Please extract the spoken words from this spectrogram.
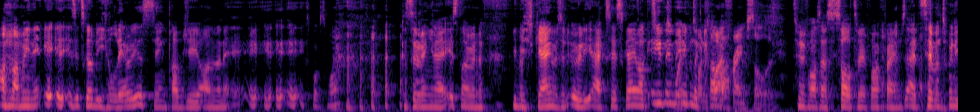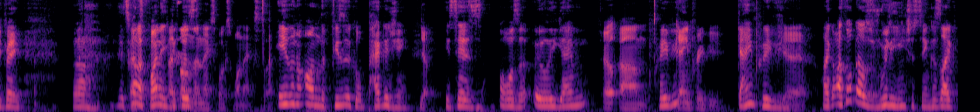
um, I mean, it, it, it's going to be hilarious seeing PUBG on an a- a- Xbox One, considering you know it's not even a finished game; it's an early access game. Like even 20, even the 25 cover, frames solid. 25 frames, solid 25 frames at 720p. Ugh, it's kind of funny That's because on the Xbox One X. Though. even on the physical packaging, Yep. it says, "What was it? Early game Uh, um, Preview? Game preview. game preview." Yeah. Like I thought that was really interesting because, like,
